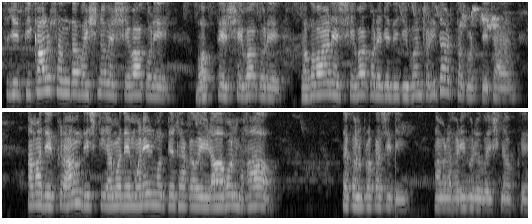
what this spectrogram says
সে যদি পিকাল সন্ধ্যা বৈষ্ণবের সেবা করে, ভক্তের সেবা করে, ভগবানের সেবা করে যদি জীবন চরিতার্থ করতে চায়, আমাদের ক্রাম দৃষ্টি আমাদের মনের মধ্যে থাকা ওই রাবণ ভাব তখন প্রকাশিত। আমরা হরিগুরু বৈষ্ণবকে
